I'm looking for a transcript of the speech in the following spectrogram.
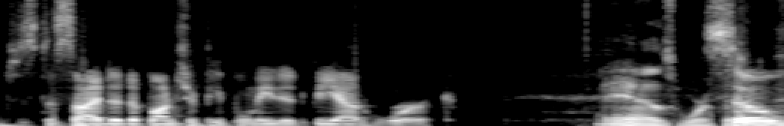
Just decided a bunch of people needed to be out of work. yeah, it's worth it. So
